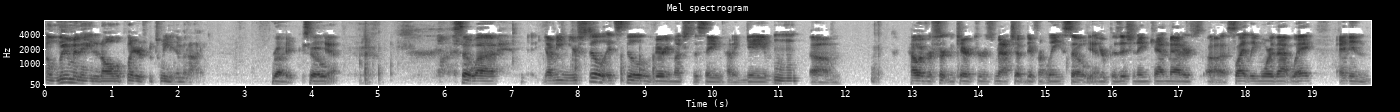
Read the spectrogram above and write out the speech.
eliminated all the players between him and I. Right. So Yeah. So uh I mean you're still it's still very much the same kind of game. Mm-hmm. Um however certain characters match up differently, so Yeah. your positioning can matter uh, slightly more that way. And in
